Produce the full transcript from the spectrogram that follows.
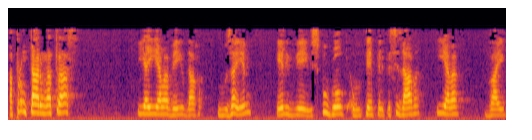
aprontaram lá atrás, e aí ela veio dar luz a ele, ele veio, expulgou o tempo que ele precisava, e ela vai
